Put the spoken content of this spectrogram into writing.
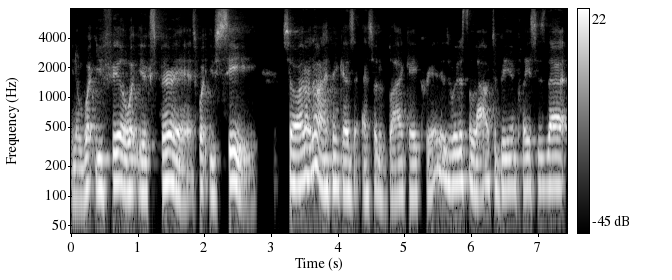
you know what you feel what you experience what you see so i don't know. I think as as sort of black gay creatives we're just allowed to be in places that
